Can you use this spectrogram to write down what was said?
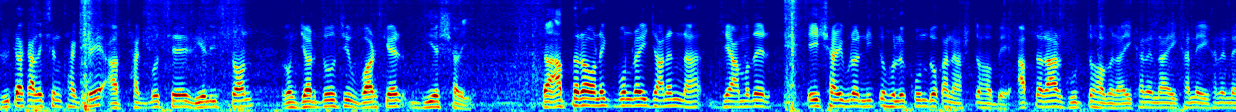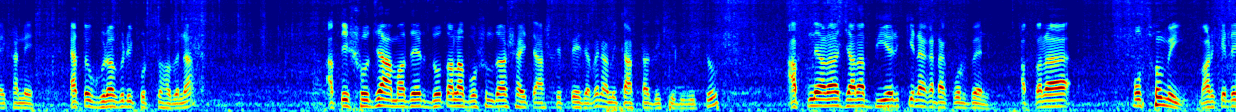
দুইটা কালেকশন থাকবে, আর থাকবে হচ্ছে রিয়েল স্টোন এবং জারদৌজি ওয়ার্কের বিয়ের শাড়ি। তা আপনারা অনেক বোনরাই জানেন না যে আমাদের এই শাড়িগুলো নিতে হলে কোন দোকানে আসতে হবে। আপনারা আর ঘুরতে হবে না, এখানে না, এখানে এখানে না, এখানে এত ঘোরাঘুরি করতে হবে না। আপনি সোজা আমাদের দোতলা বসুন্ধরা শাড়িতে আসতে পেয়ে যাবেন, আমি কার্ডটা দেখিয়ে দিই একটু। আপনারা যারা বিয়ের কেনাকাটা করবেন, আপনারা প্রথমেই মার্কেটে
